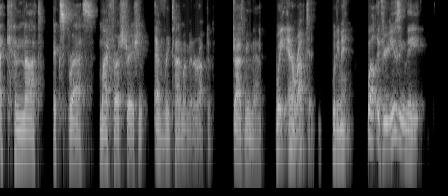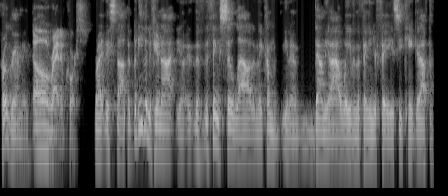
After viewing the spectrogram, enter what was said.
I cannot express my frustration every time I'm interrupted. Drives me mad. Wait, interrupted? What do you mean? Well, if you're using the programming. Oh, right, of course. Right, they stop it. But even if you're not, you know, the, the thing's so loud and they come, you know, down the aisle waving the thing in your face, you can't get off the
